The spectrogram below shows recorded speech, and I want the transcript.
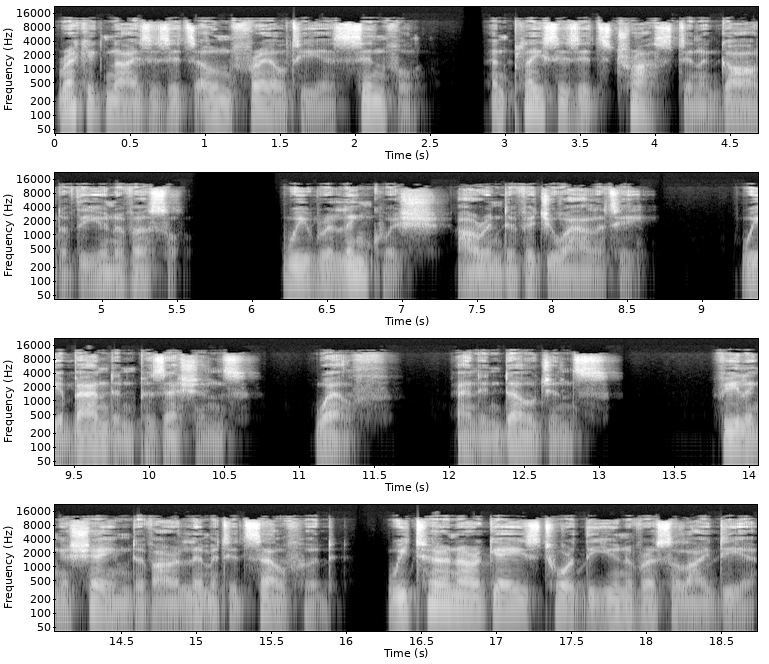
recognizes its own frailty as sinful and places its trust in a God of the universal. We relinquish our individuality. We abandon possessions, wealth, and indulgence. Feeling ashamed of our limited selfhood, we turn our gaze toward the universal idea,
